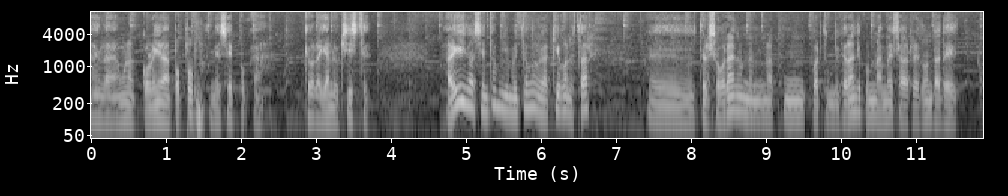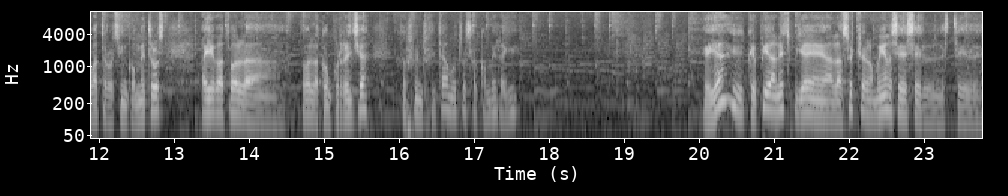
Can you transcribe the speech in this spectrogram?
en la, una colonia Popov en esa época, que ahora ya no existe. Ahí nos sentamos y metemos, aquí van a estar, eh, sobrano, un cuarto muy grande con una mesa redonda de 4 o 5 metros. Ha llegado toda la, toda la concurrencia, nos, sentábamos todos a comer allí. Y ya, que pidan esto, ya a las 8 de la mañana se es el, este,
